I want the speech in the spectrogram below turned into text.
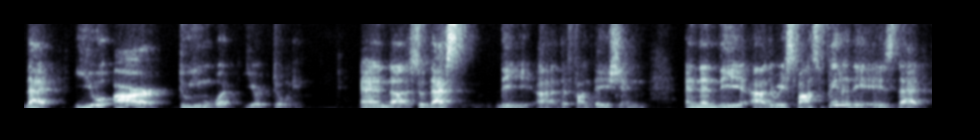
that you are doing what you're doing. And uh, so that's the uh, the foundation. And then the uh, the responsibility is that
